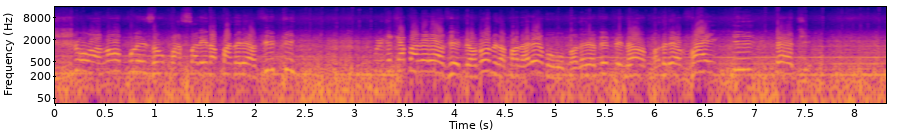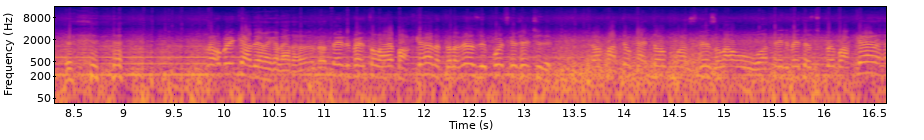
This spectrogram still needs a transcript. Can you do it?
Joanópolis, vamos passar ali na padaria VIP. Por que, que é a padaria VIP? É o nome da padaria? Padaria VIP não, padaria vai e pede. Não, brincadeira, galera. O atendimento lá é bacana, pelo menos depois que a gente já bateu o cartão algumas vezes lá, o atendimento é super bacana.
